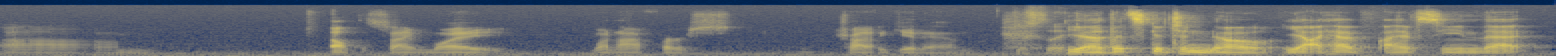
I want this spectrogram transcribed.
um, felt the same way when I first tried to get in. Like Yeah, that's good to know. Yeah, I have I have seen that.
